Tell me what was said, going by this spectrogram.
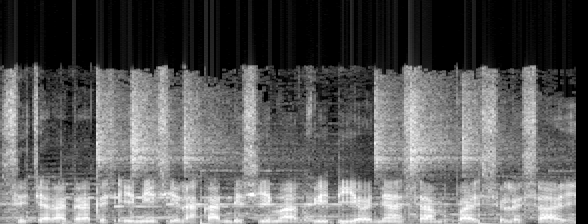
secara gratis ini silahkan disimak videonya sampai selesai.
